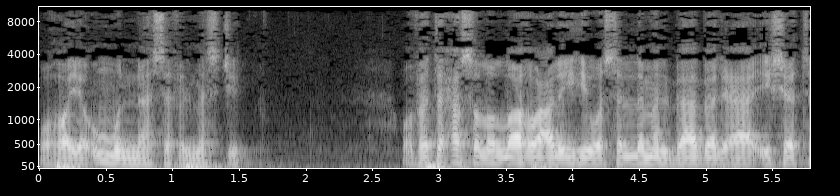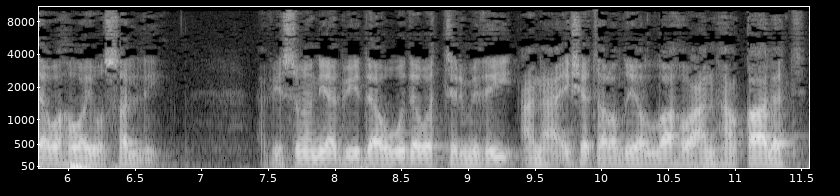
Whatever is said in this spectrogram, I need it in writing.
وهو يؤم الناس في المسجد. وفتح صلى الله عليه وسلم الباب لعائشة وهو يصلي. ففي سنن أبي داود والترمذي عن عائشة رضي الله عنها قالت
